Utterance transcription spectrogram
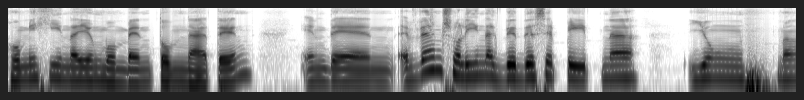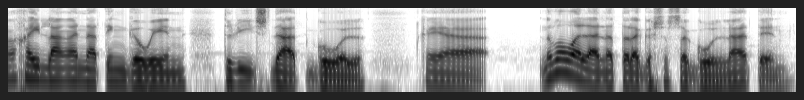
humihina yung momentum natin. And then, eventually, nagde-dissipate na yung mga kailangan nating gawin to reach that goal. Kaya, nawawala na talaga siya sa goal natin.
